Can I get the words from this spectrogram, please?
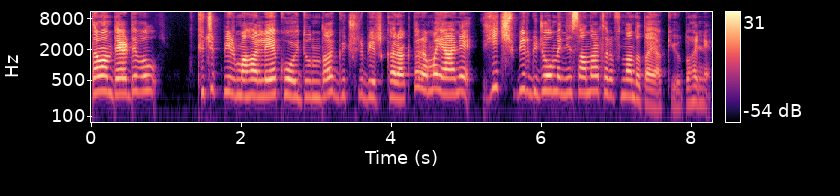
tamam Daredevil küçük bir mahalleye koyduğunda güçlü bir karakter ama yani hiçbir gücü olmayan insanlar tarafından da dayak yiyordu. Hani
